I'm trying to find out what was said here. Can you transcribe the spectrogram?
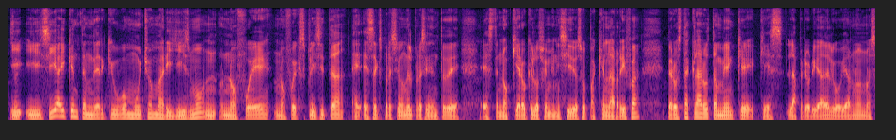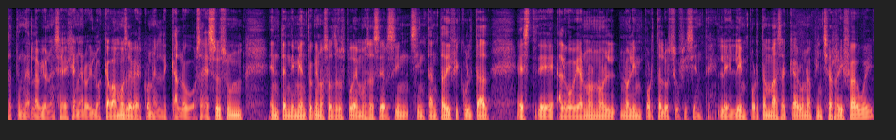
Y, y, sí hay que entender que hubo mucho amarillismo, no fue, no fue explícita eh, esa expresión del presidente de, este, no quiero que los feminicidios opaquen la rifa, pero está claro también que, que es la prioridad del gobierno no es atender la violencia de género y lo acabamos de ver con el decálogo, o sea, eso es un entendimiento que nosotros podemos hacer sin, sin tanta dificultad, este, al gobierno no, no le importa lo suficiente, le, le importa más sacar una pinche rifa, güey,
